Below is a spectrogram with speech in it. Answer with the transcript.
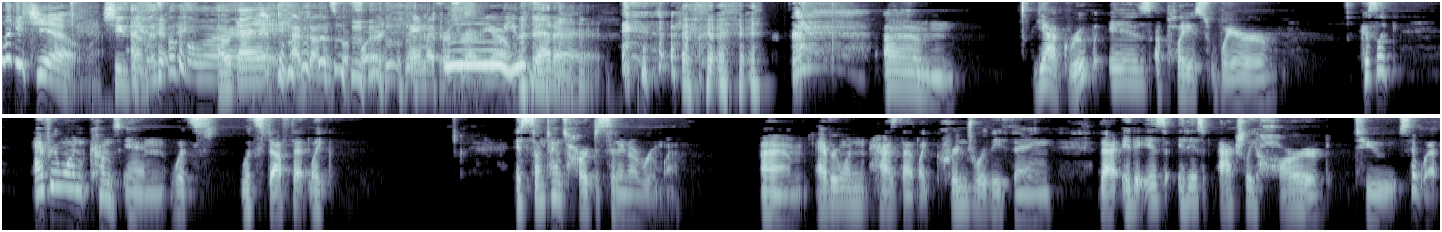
look at you. She's done this before. okay. I've done this before. Ain't my first Ooh, rodeo. You better. um yeah, group is a place where cuz like everyone comes in with with stuff that like is sometimes hard to sit in a room with. Um, everyone has that like cringeworthy thing that it is it is actually hard to sit with,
